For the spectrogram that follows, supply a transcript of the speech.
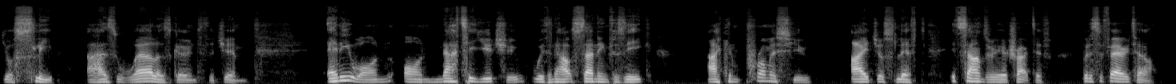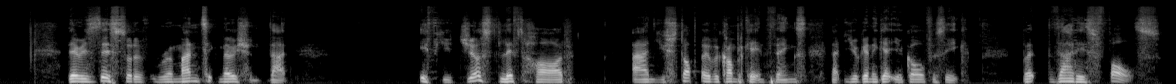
your sleep, as well as going to the gym. Anyone on Natty YouTube with an outstanding physique, I can promise you, I just lift. It sounds very attractive, but it's a fairy tale. There is this sort of romantic notion that if you just lift hard and you stop overcomplicating things, that you're going to get your goal physique. But that is false.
